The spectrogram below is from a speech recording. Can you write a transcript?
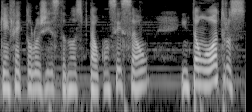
que é infectologista no Hospital Conceição. Então, outros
